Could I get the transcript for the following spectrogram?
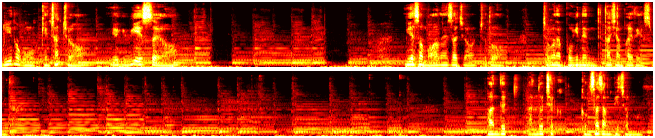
리노 공업 괜찮죠? 여기 위에 있어요. 위에서 뭐하는 회사죠? 저도 저번에 보긴 했는데 다시 한번 봐야 되겠습니다. 반대, 반도체 검사 장비 전문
